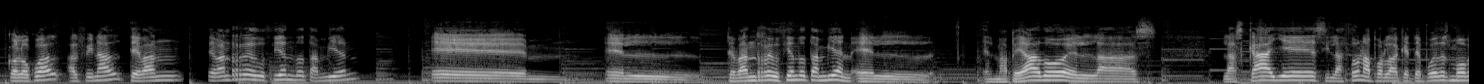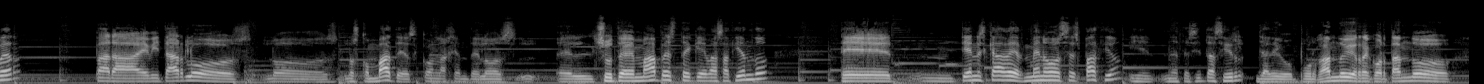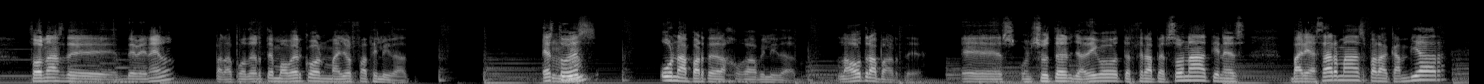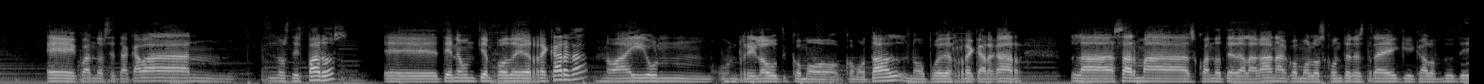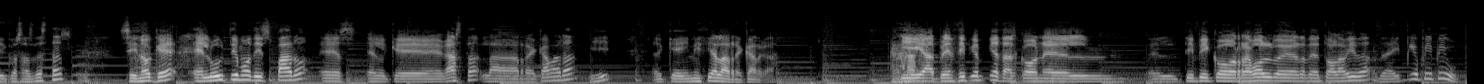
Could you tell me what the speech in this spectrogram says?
Con lo cual, al final, te van, te van reduciendo también eh, el... Te van reduciendo también el, el mapeado, las, las calles y la zona por la que te puedes mover para evitar los, los, combates con la gente. Los, el shoot em map este que vas haciendo, te mm, tienes cada vez menos espacio y necesitas ir, ya digo, purgando y recortando zonas de, veneno para poderte mover con mayor facilidad. Esto es una parte de la jugabilidad. La otra parte es un shooter, ya digo, tercera persona, tienes varias armas para cambiar eh, cuando se te acaban los disparos, eh, tiene un tiempo de recarga, no hay un, reload como, como, tal, no puedes recargar las armas cuando te da la gana como los Counter-Strike y Call of Duty y cosas de estas, sino que el último disparo es el que gasta la recámara y el que inicia la recarga. Y al principio empiezas con el, el típico revólver de toda la vida, de ahí piu piu piu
